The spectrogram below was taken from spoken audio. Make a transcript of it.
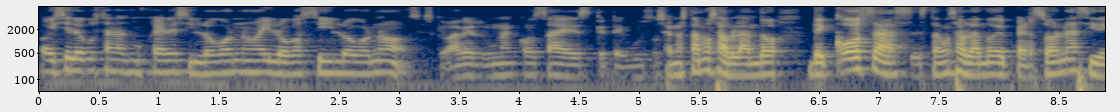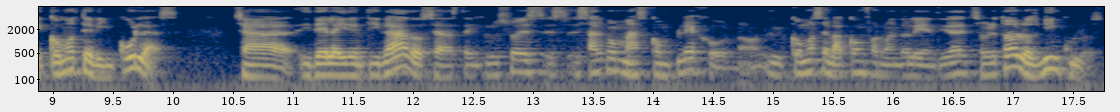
hoy sí le gustan las mujeres y luego no, y luego sí, luego no? Es que, a ver, una cosa es que te gusta, o sea, no estamos hablando de cosas, estamos hablando de personas y de cómo te vinculas. O sea, y de la identidad, o sea, hasta incluso es, es, algo más complejo, ¿no? Cómo se va conformando la identidad, sobre todo los vínculos.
